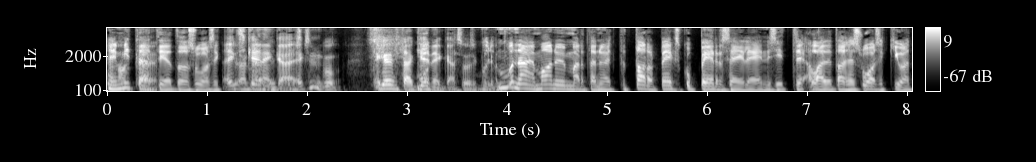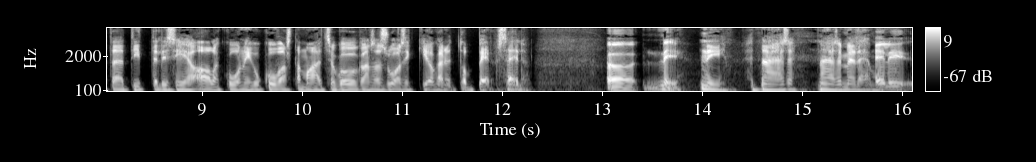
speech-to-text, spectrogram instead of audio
okei. mitään tietoa suosikkia. Eikö kenenkään, eikö, niinku, eikö yhtään kenenkään suosikki? Näin mä oon ymmärtänyt, että tarpeeksi kun perseilee, niin sitten laitetaan se suosikki ja tämä titteli siihen alkuun niin kuin kuvastamaan, että se on koko kansan suosikki, joka nyt on perseily. Öö, niin. Niin, että näinhän se, näinhän se menee. Eli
